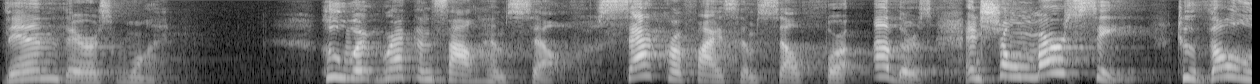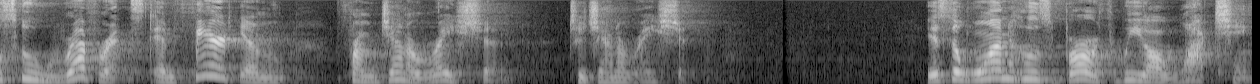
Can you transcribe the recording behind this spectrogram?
Then there's one who would reconcile himself, sacrifice himself for others, and show mercy to those who reverenced and feared him from generation to generation. Is the one whose birth we are watching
